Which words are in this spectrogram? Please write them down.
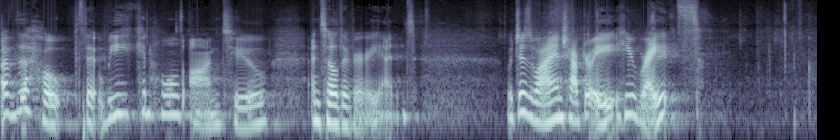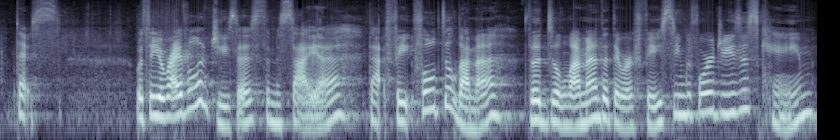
of the hope that we can hold on to until the very end. Which is why in chapter 8 he writes this With the arrival of Jesus, the Messiah, that fateful dilemma, the dilemma that they were facing before Jesus came,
